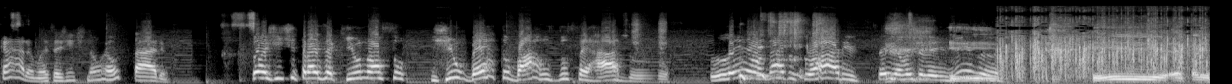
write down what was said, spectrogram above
cara, mas a gente não é otário. Então a gente traz aqui o nosso Gilberto Barros do Cerrado. Leonardo Soares, seja muito bem-vindo. E é, peraí,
